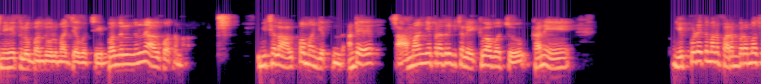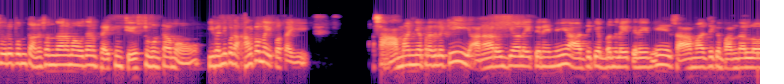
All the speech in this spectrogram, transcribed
స్నేహితులు బంధువుల మధ్య వచ్చే ఇబ్బందులన్నీ ఆగిపోతున్నాం మనం. ఇవి చాలా అల్పం అని చెప్తుంది అంటే సామాన్య ప్రజలకి చాలా ఎక్కువ అవ్వచ్చు కానీ ఎప్పుడైతే మన పరబ్రహ్మ స్వరూపంతో అనుసంధానం అవుదాని ప్రయత్నం చేస్తూ ఉంటామో ఇవన్నీ కూడా అల్పమైపోతాయి సామాన్య ప్రజలకి అనారోగ్యాలు అయితేనేమి ఆర్థిక ఇబ్బందులు అయితేనేమి సామాజిక బంధాల్లో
